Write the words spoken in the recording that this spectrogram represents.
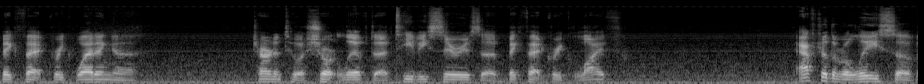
Big Fat Greek Wedding turned into a short-lived TV series, Big Fat Greek Life. After the release of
